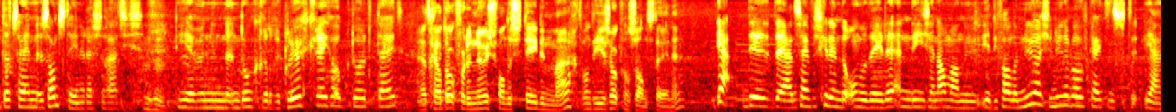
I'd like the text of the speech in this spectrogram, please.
Dat zijn zandstenen restauraties. Mm -hmm. Die hebben een, een donkerere kleur gekregen ook door de tijd. En dat geldt ook voor de neus van de stedenmaagd, want die is ook van zandsteen, hè? Ja, de, de, ja, er zijn verschillende onderdelen en die, zijn allemaal nu, ja, die vallen nu, als je nu naar boven kijkt, ja,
